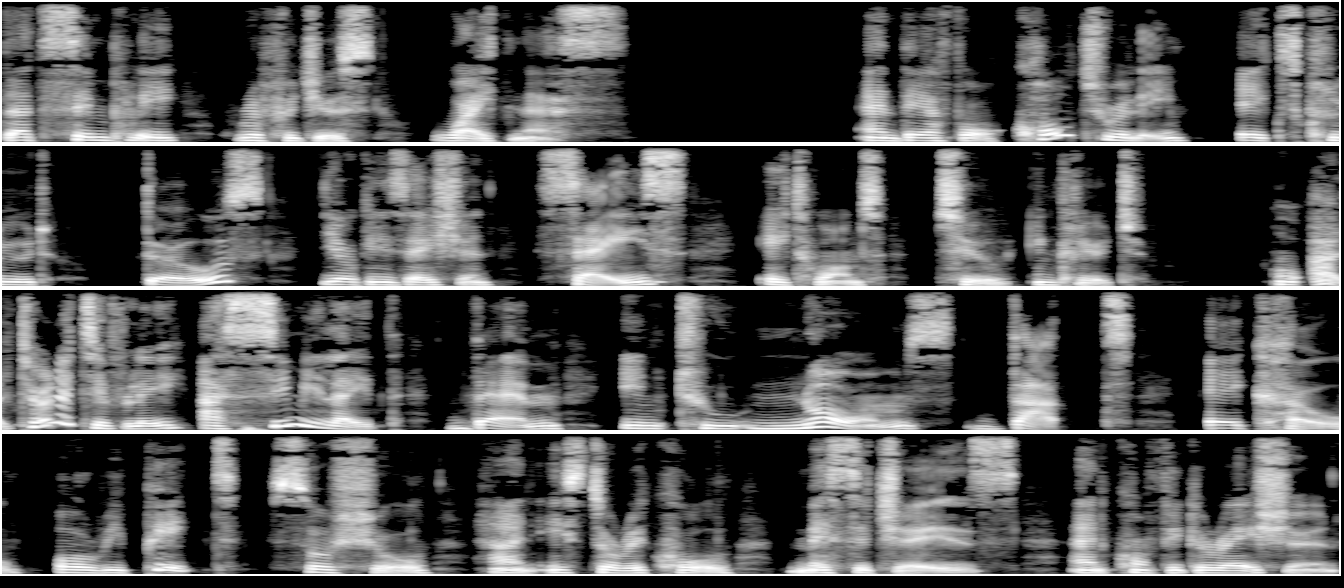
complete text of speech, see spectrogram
that simply reproduce whiteness, and therefore culturally exclude those the organization says it wants to include. Or alternatively, assimilate them into norms that echo or repeat social and historical messages and configuration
